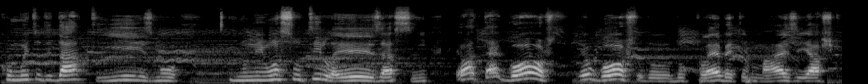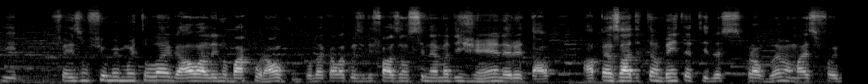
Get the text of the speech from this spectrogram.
com muito didatismo, nenhuma sutileza assim. Eu até gosto, eu gosto do, do Kleber e tudo mais e acho que fez um filme muito legal ali no Bacurau, com toda aquela coisa de fazer um cinema de gênero e tal. Apesar de também ter tido esses problemas, mas foi um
